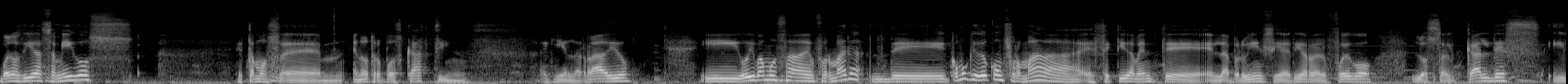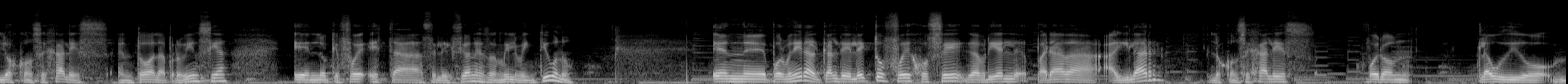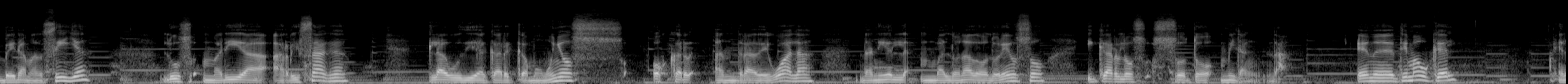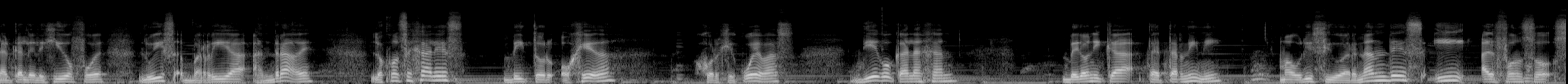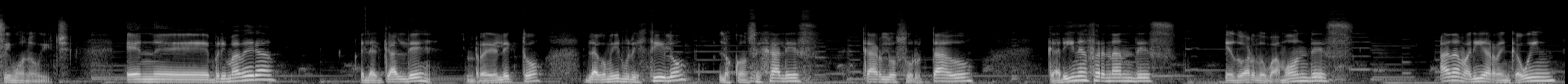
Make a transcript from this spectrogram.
Buenos días amigos, estamos eh, en otro podcasting aquí en la radio. Y hoy vamos a informar de cómo quedó conformada efectivamente en la provincia de Tierra del Fuego los alcaldes y los concejales en toda la provincia en lo que fue estas elecciones 2021. En eh, por venir alcalde electo fue José Gabriel Parada Aguilar, los concejales fueron Claudio Vera Mancilla, Luz María Arrizaga, Claudia Cárcamo Muñoz, Óscar Andrade Guala, Daniel Maldonado Lorenzo y Carlos Soto Miranda. En eh, Timauquel, el alcalde elegido fue Luis Barría Andrade, los concejales Víctor Ojeda, Jorge Cuevas, Diego Callahan, Verónica Teternini, Mauricio Hernández y Alfonso Simonovich. En eh, primavera, el alcalde reelecto, Vladimir Bristilo, los concejales Carlos Hurtado, Karina Fernández, Eduardo Bamondes, Ana María Rencahuín,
